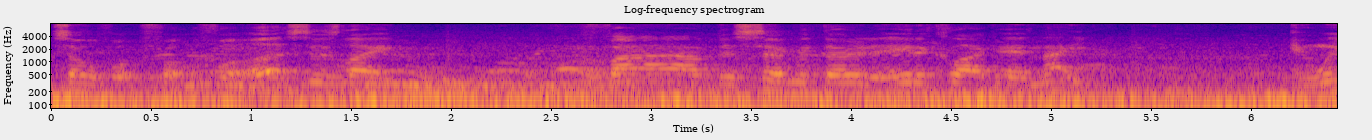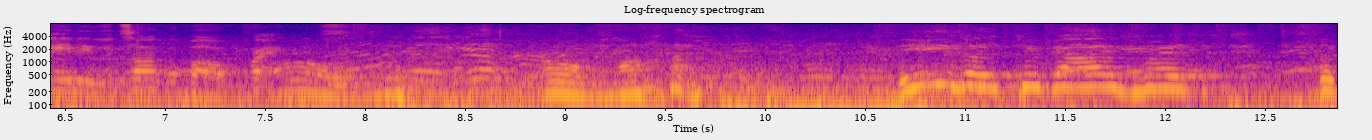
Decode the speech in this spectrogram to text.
So for, for, for us, it's like 5 to 7.30 to 8 o'clock at night. And we ain't even talk about practice. Oh my. These are the two guys with the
